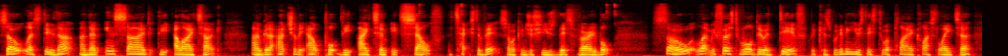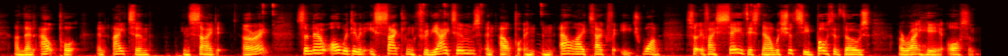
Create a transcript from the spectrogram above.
So let's do that. And then inside the li tag, I'm going to actually output the item itself, the text of it. So I can just use this variable. So let me first of all do a div because we're going to use this to apply a class later and then output an item inside it. All right. So now all we're doing is cycling through the items and outputting an li tag for each one. So if I save this now, we should see both of those are right here. Awesome.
